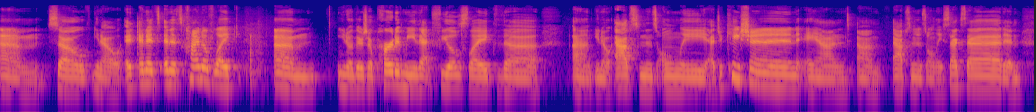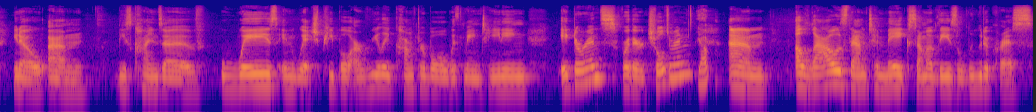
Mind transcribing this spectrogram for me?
Um, so you know, and, and it's and it's kind of like, um, you know, there's a part of me that feels like the um, you know, abstinence only education and um, abstinence only sex ed, and you know, um, these kinds of ways in which people are really comfortable with maintaining ignorance for their children Yep. um, allows them to make some of these ludicrous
